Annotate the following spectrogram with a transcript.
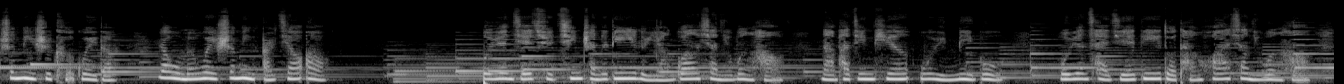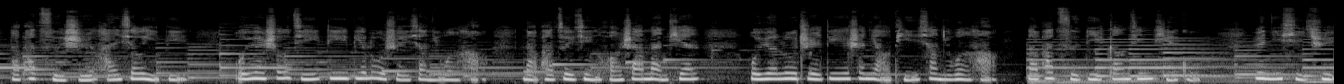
生命是可贵的，让我们为生命而骄傲。截取清晨的第一缕阳光向你问好，哪怕今天乌云密布；我愿采撷第一朵昙花向你问好，哪怕此时含羞已毕；我愿收集第一滴露水向你问好，哪怕最近黄沙漫天；我愿录制第一声鸟啼向你问好，哪怕此地钢筋铁骨；愿你洗去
